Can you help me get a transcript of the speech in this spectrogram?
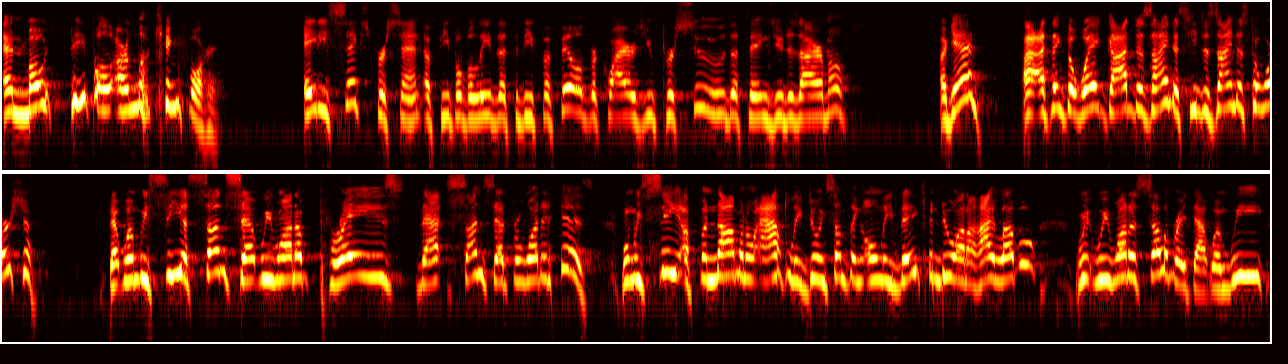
And most people are looking for it. 86% of people believe that to be fulfilled requires you pursue the things you desire most. Again, I think the way God designed us, He designed us to worship. That when we see a sunset, we want to praise that sunset for what it is. When we see a phenomenal athlete doing something only they can do on a high level, we, we want to celebrate that. When we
